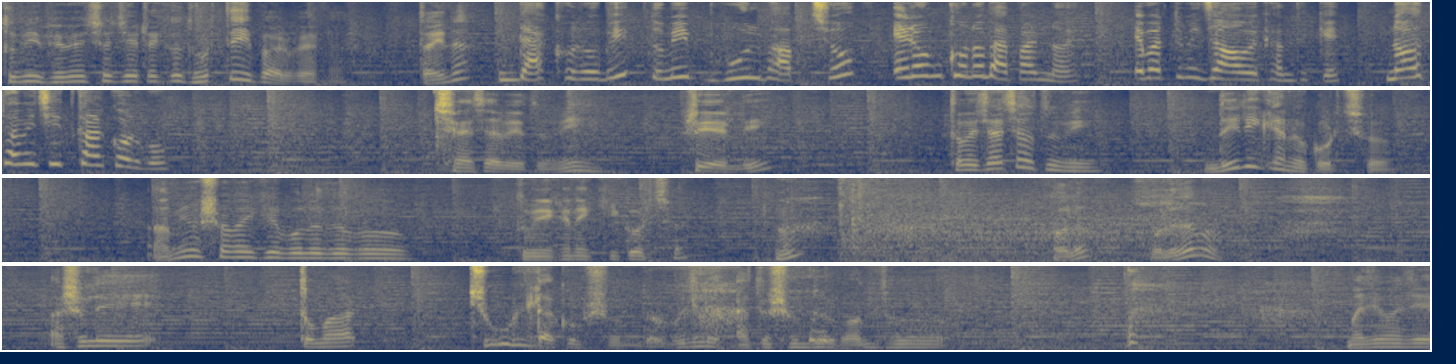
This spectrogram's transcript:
তুমি ভেবেছো যে এটা কেউ ধরতেই পারবে না। তাই না? দেখো রবি তুমি ভুল ভাবছ এরম কোনো ব্যাপার নয়। এবার তুমি যাও এখান থেকে নয়তো আমি চিৎকার করব। চেঁচাবে তুমি? রিয়েলি তবে চেঁচাও তুমি। দেরি কেন করছ? আমিও সবাইকে বলে দেবো। তুমি এখানে কি করছ? হুম বলো বলে দেবো? আসলে তোমার চুলটা খুব সুন্দর বুঝলে? এত সুন্দর গন্ধ। মাঝে মাঝে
